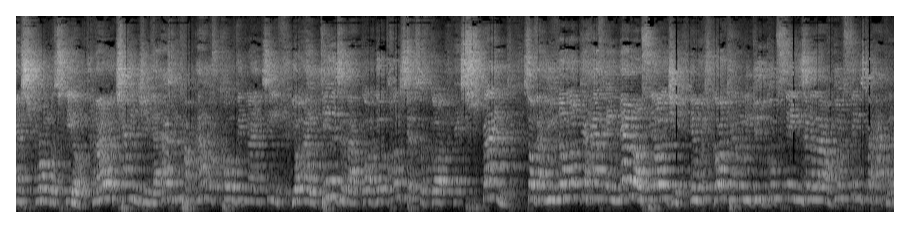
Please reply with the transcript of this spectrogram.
and stronger still. And I want to challenge you that as we come out of COVID 19, your ideas about God, your concepts of God expand so that you no longer have a narrow theology in which God can only do good things and allow good things to happen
